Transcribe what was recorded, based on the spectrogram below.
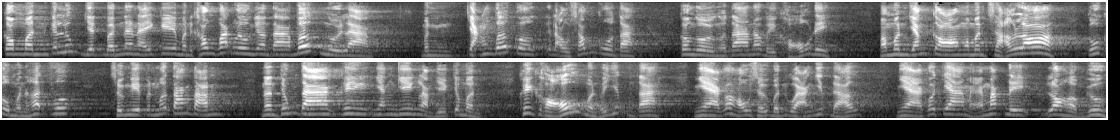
Còn mình cái lúc dịch bệnh này, này kia mình không phát lương cho người ta bớt người làm. Mình chặn bớt con cái đầu sống của người ta. Con người người ta nó bị khổ đi. Mà mình vẫn còn mà mình sợ lo. Cuối cùng mình hết phước. Sự nghiệp mình mới tan tành nên chúng ta khi nhân viên làm việc cho mình khi khổ mình phải giúp người ta. Nhà có hậu sự bệnh hoạn giúp đỡ. Nhà có cha mẹ mất đi lo hòm gương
